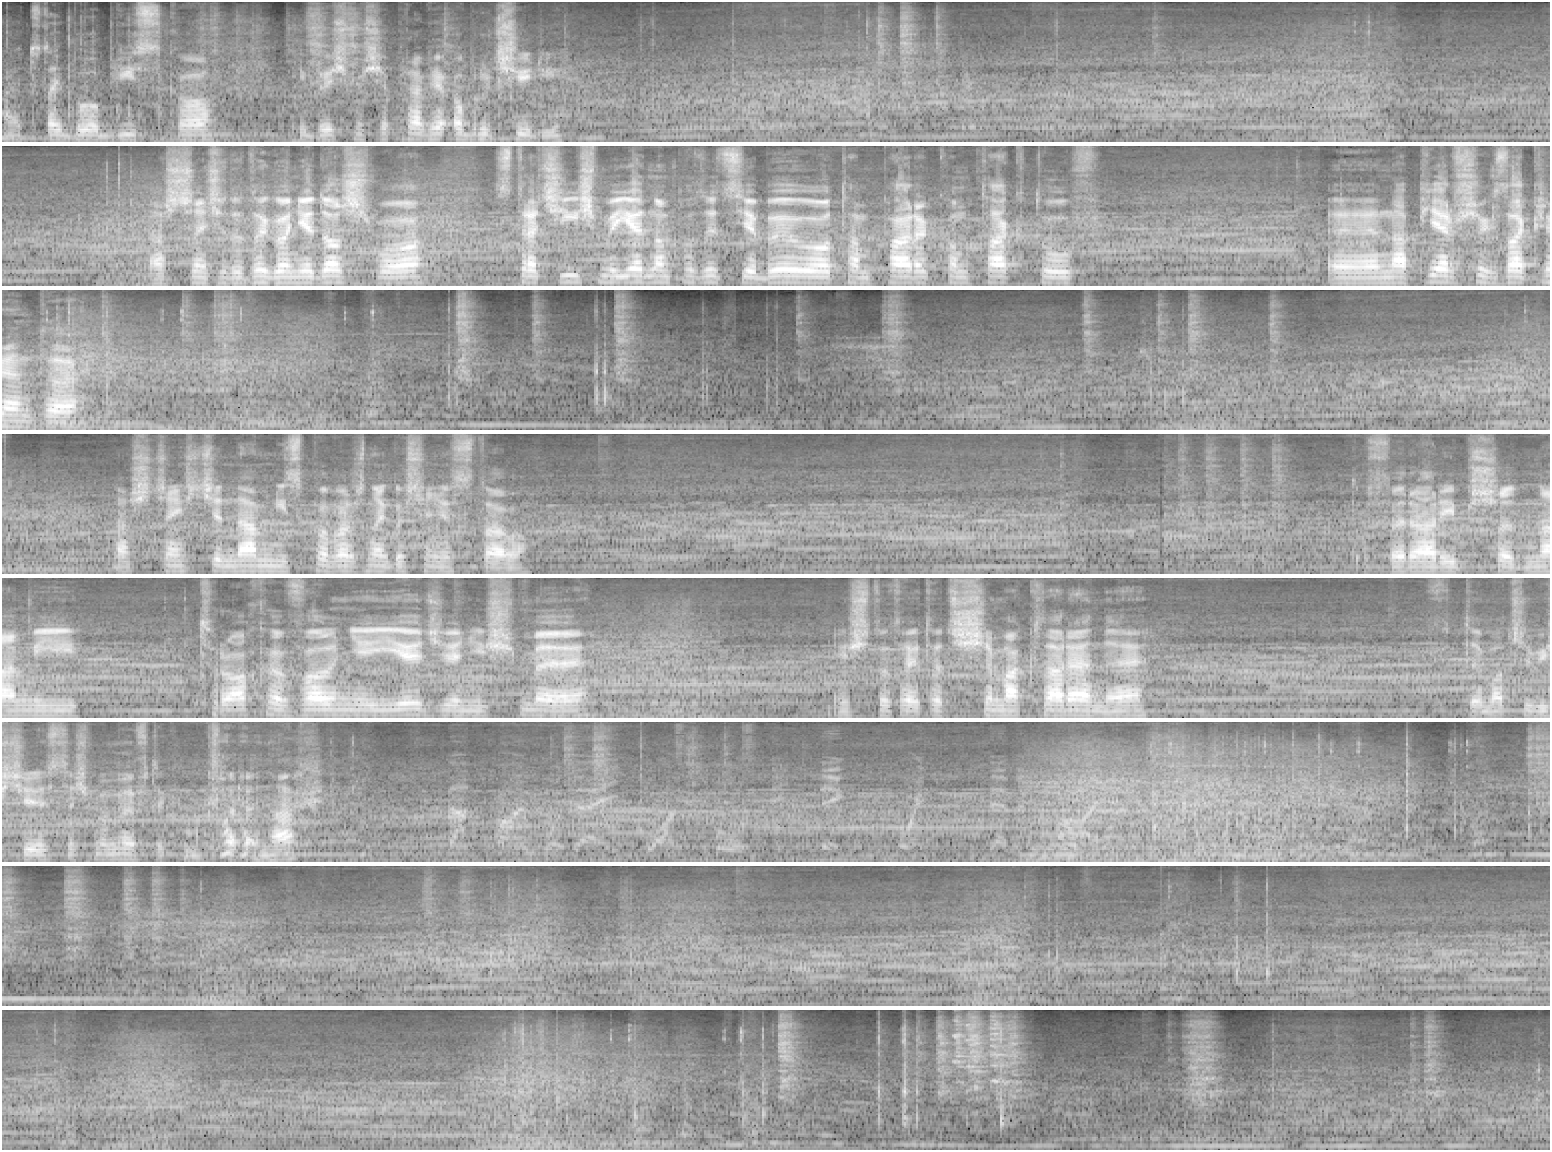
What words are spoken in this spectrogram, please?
Ale tutaj było blisko i byśmy się prawie obrócili. Na szczęście do tego nie doszło. Straciliśmy jedną pozycję, było tam parę kontaktów e, na pierwszych zakrętach. Na szczęście nam nic poważnego się nie stało. To Ferrari przed nami trochę wolniej jedzie niż my. Niż tutaj te trzy McLareny. W tym oczywiście jesteśmy my w tych McLarenach. That time was a 146.75.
